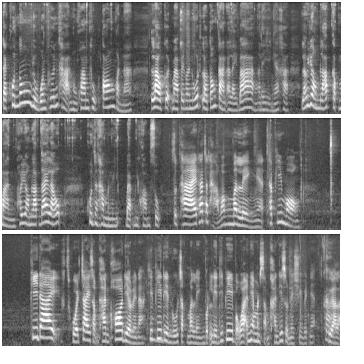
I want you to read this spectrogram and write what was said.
แต่คุณต้องอยู่บนพื้นฐานของความถูกต้องก่อนนะ เราเกิดมาเป็นมนุษย์เราต้องการอะไรบ้างอะไรอย่างเงี้ยค่ะ แล้วยอมรับกับมันพอยอมรับได้แล้ว คุณจะทำมันมีแบบมีความสุข สุดท้ายถ้าจะถามว่ามะเร็งเนี่ยถ้าพี่มอง พี่ได้หัวใจสำคัญข้อเดียวเลยนะ ที่พี่เรียนรู้จากมะเร็งบทเรียนที่พี่บอกว่าอันเนี้ยมันสำคัญที่สุดในชีวิตเนี่ยค่ะคืออะไร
